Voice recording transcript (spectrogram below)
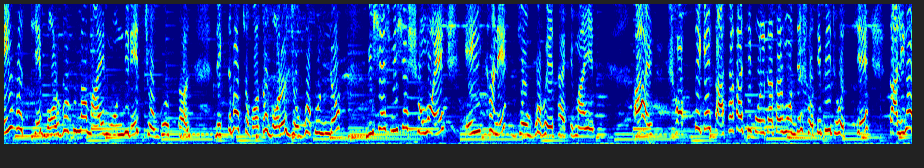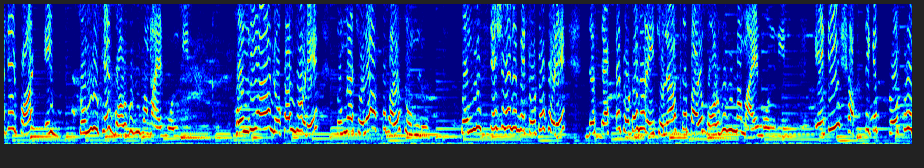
এই হচ্ছে বর্গভীমা মায়ের মন্দিরের যজ্ঞস্থল। দেখতে পাচ্ছ কত বড় যজ্ঞকুণ্ড? বিশেষ বিশেষ সময়ে এইখানে যজ্ঞ হয়ে থাকে মায়ের। আর সব থেকে কাছাকাছি কলকাতার মধ্যে সতীপীঠ হচ্ছে কালীঘাটের পর এই তমলুকের বর্গভীমা মায়ের মন্দির। হলদিয়া লোকাল ধরে তোমরা চলে আসতে পারো তমলুক। তমলুক স্টেশনে নেমে টোটো করে জাস্ট একটা টোটো ধরেই চলে আসতে পারো বর্গভীমা মায়ের মন্দির। এটি সব থেকে প্রথম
